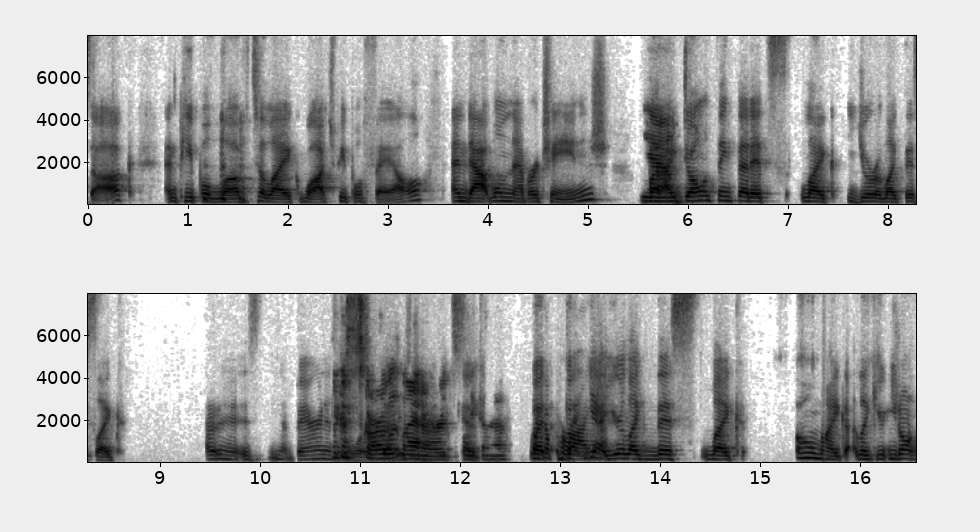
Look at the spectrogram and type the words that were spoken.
suck and people love to like watch people fail and that will never change yeah. but i don't think that it's like you're like this like I don't know, is barren is like a scarlet letter. It's like a but, like a but yeah, you're like this like oh my god like you, you don't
